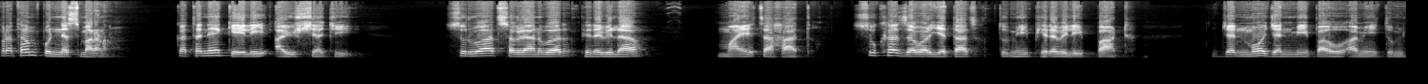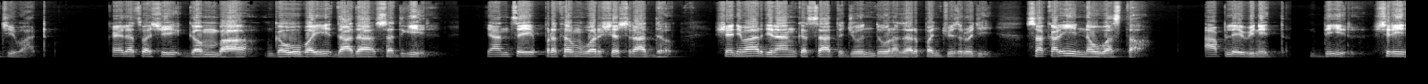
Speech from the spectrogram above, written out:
प्रथम पुण्यस्मरण. कथने केली आयुष्याची. सुरुवात सगळ्यांवर फिरविला मायेचा हात. सुख जवळ येताच तुम्ही फिरविली पाठ. जन्मोजन्मी पाहू आम्ही तुमची वाट. कैलासवाशी गंभा गऊबाई दादा सदगीर यांचे प्रथम वर्ष श्राद्ध शनिवार दिनांक सात जून दोन हजार पंचवीस रोजी सकाळी नऊ वाजता. आपले विनीत दीर श्री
